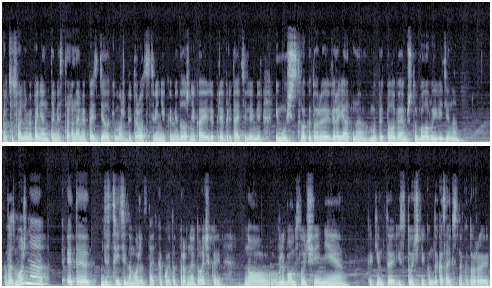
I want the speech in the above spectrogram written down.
процессуальными оппонентами, сторонами по сделке, может быть, родственниками должника или приобретателями имущества, которое, вероятно, мы предполагаем, что было выведено. Возможно, это действительно может стать какой-то отправной точкой, но в любом случае не каким-то источником доказательств, на которые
